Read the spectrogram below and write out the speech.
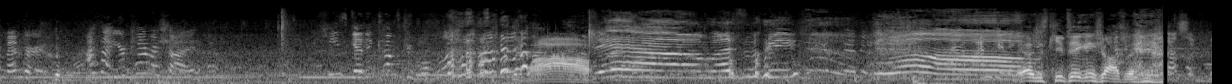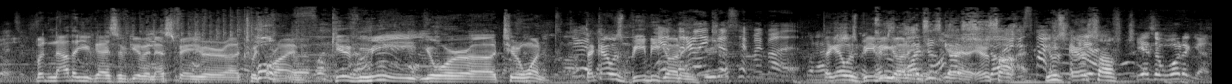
No, I remember. I thought you were camera shy. He's getting comfortable. Wow. Damn, Leslie. Whoa. Yeah, just keep taking shots, man. But now that you guys have given S-Fan your uh, Twitch Prime, give me your uh, Tier 1. That guy was BB It gunning. literally just hit my butt. That guy was BB gunning. I just got yeah, shot. airsoft. Just got He was shot. airsoft. He has a wood again.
